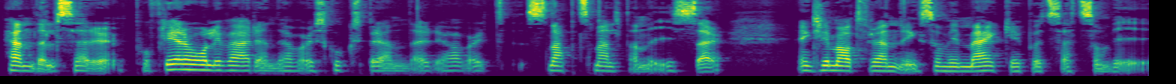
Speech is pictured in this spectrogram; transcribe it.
händelser på flera håll i världen. Det har varit skogsbränder, det har varit snabbt smältande isar, en klimatförändring som vi märker på ett sätt som vi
